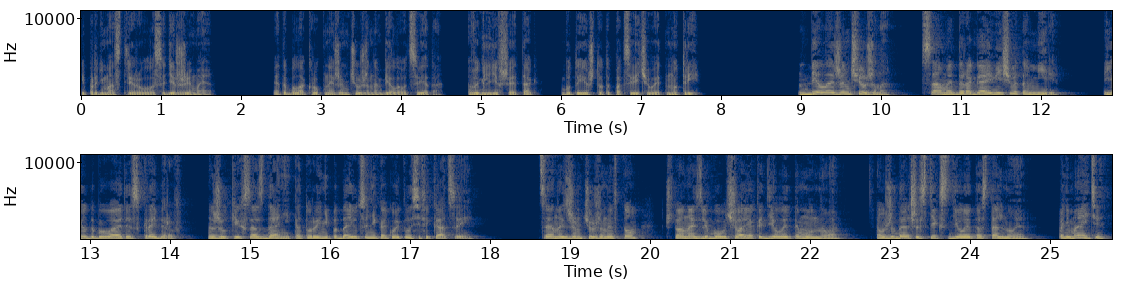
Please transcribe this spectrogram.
и продемонстрировала содержимое. Это была крупная жемчужина белого цвета, выглядевшая так, будто ее что-то подсвечивает внутри. «Белая жемчужина. Самая дорогая вещь в этом мире. Ее добывают из скреберов, жутких созданий, которые не поддаются никакой классификации. Ценность жемчужины в том, что она из любого человека делает иммунного, а уже дальше Стикс делает остальное. Понимаете?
